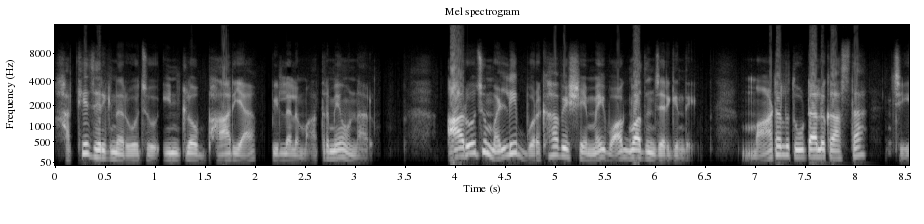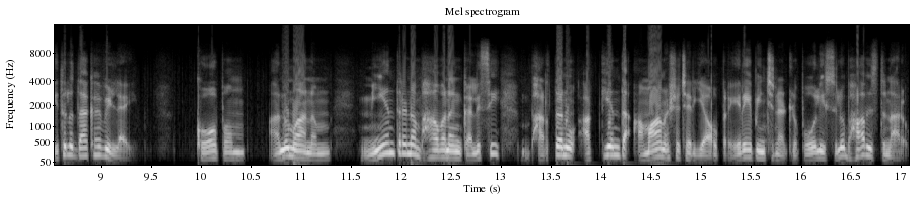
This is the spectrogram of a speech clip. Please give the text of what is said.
హత్య జరిగిన రోజు ఇంట్లో భార్య పిల్లలు మాత్రమే ఉన్నారు. ఆ రోజు మళ్ళీ బురఖా విషయమై వాగ్వాదం జరిగింది. మాటలు తూటాలు కాస్త చేతులు దాకా వెళ్ళాయి. కోపం అనుమానం నియంత్రణ భావనం కలిసి భర్తను అత్యంత అమానుష చర్య ప్రేరేపించినట్లు పోలీసులు భావిస్తున్నారు.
